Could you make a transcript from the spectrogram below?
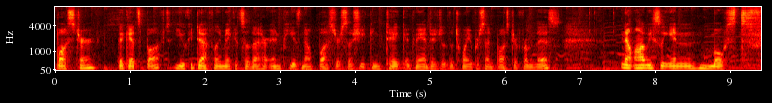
Buster that gets buffed, you could definitely make it so that her NP is now Buster, so she can take advantage of the 20% Buster from this. Now, obviously, in most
